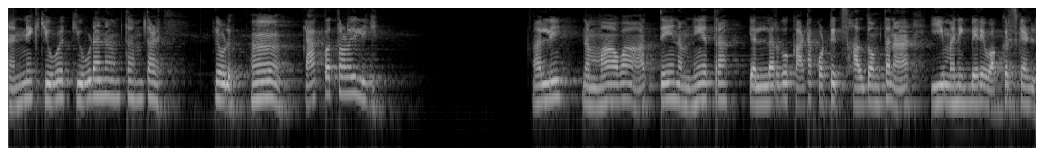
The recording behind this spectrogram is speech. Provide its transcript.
ನನ್ನೇ ಕ್ಯೂವ ಕ್ಯೂಡಣ ಅಂತ ಅಂತಾಳೆ. ನೋಡು ಹಾ, ಯಾಕೆ ಬರ್ತಾಳೆ ಇಲ್ಲಿಗೆ? ಅಲ್ಲಿ ನಮ್ಮ ಮಾವ, ಅತ್ತೆ ನಮ್ಮ ನೇತ್ರ ಎಲ್ಲರಿಗೂ ಕಾಟ ಕೊಟ್ಟಿದ್ದು ಸಾಲದು ಅಂತನ ಈ ಮನೆಗೆ ಬೇರೆ ಒಕ್ಕರ್ಸ್ಕೊಂಡು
